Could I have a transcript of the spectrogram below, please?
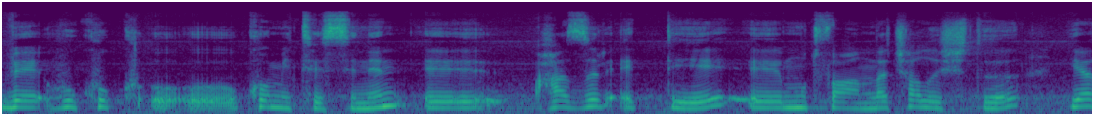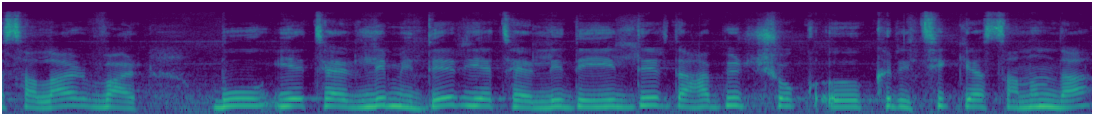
ve hukuk e, komitesinin e, hazır ettiği, e, mutfağında çalıştığı yasalar var. Bu yeterli midir? Yeterli değildir. Daha birçok e, kritik yasanın da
